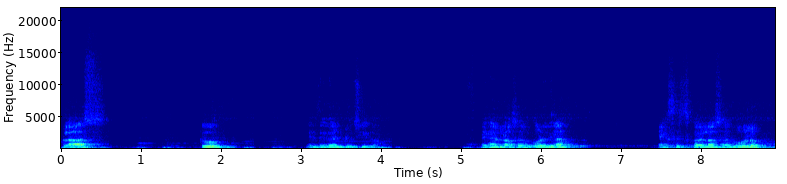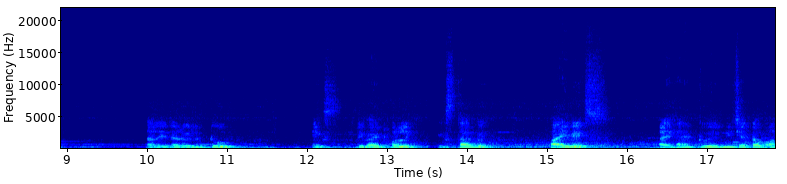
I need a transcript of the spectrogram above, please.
plus two is equal to zero এখানে লসাগু করে দিলাম। এক্স স্কোয়ার লসাগু হলো। তাহলে এটা রইল টু এক্স ডিভাইড করলে এক্স থাকবে। ফাইভ এক্স আর এখানে টু এর নিচে একটা ওয়ান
